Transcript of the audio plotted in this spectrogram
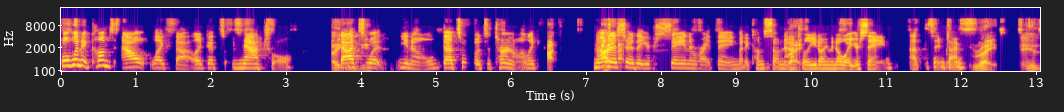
But when it comes out like that, like it's natural. Like, That's what, you know, that's what's a turn on. Like I- not I- necessarily that you're saying the right thing, but it comes so naturally you don't even know what you're saying at the same time. Right. And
